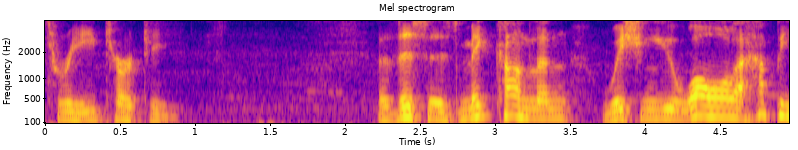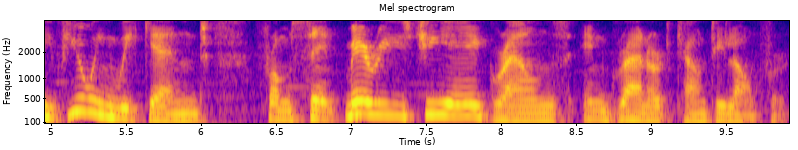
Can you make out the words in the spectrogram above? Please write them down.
3.30. This is Mick Conlon wishing you all a happy viewing weekend from St Mary's GAA grounds in Granard, County Longford.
